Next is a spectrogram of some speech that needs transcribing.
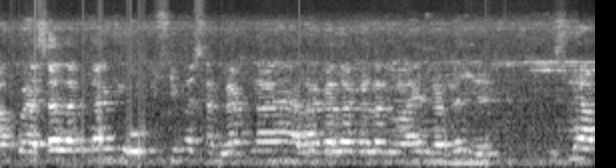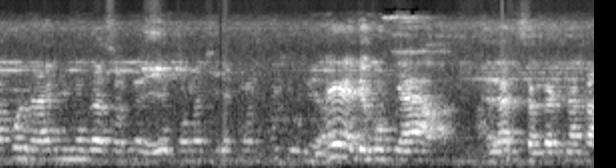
आपको ऐसा लगता है कि ओबीसी में संगठन अलग अलग अलग लड़ाई लड़ रही है इसलिए आपको न्याय नहीं मिल रहा सबने एक होना चाहिए एक मंच पे क्यों नहीं देखो क्या अलग संगठना का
